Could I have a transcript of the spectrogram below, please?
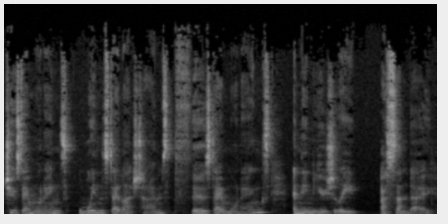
Tuesday mornings, Wednesday lunchtimes, Thursday mornings, and then usually a Sunday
